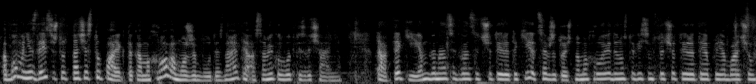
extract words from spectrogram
Або мені здається, що тут наче стопа, як така махрова може бути, знаєте, а самі колготки звичайні. Так, такі 12-24, такі, це вже точно махрові, 98-104, теплі, я бачу.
